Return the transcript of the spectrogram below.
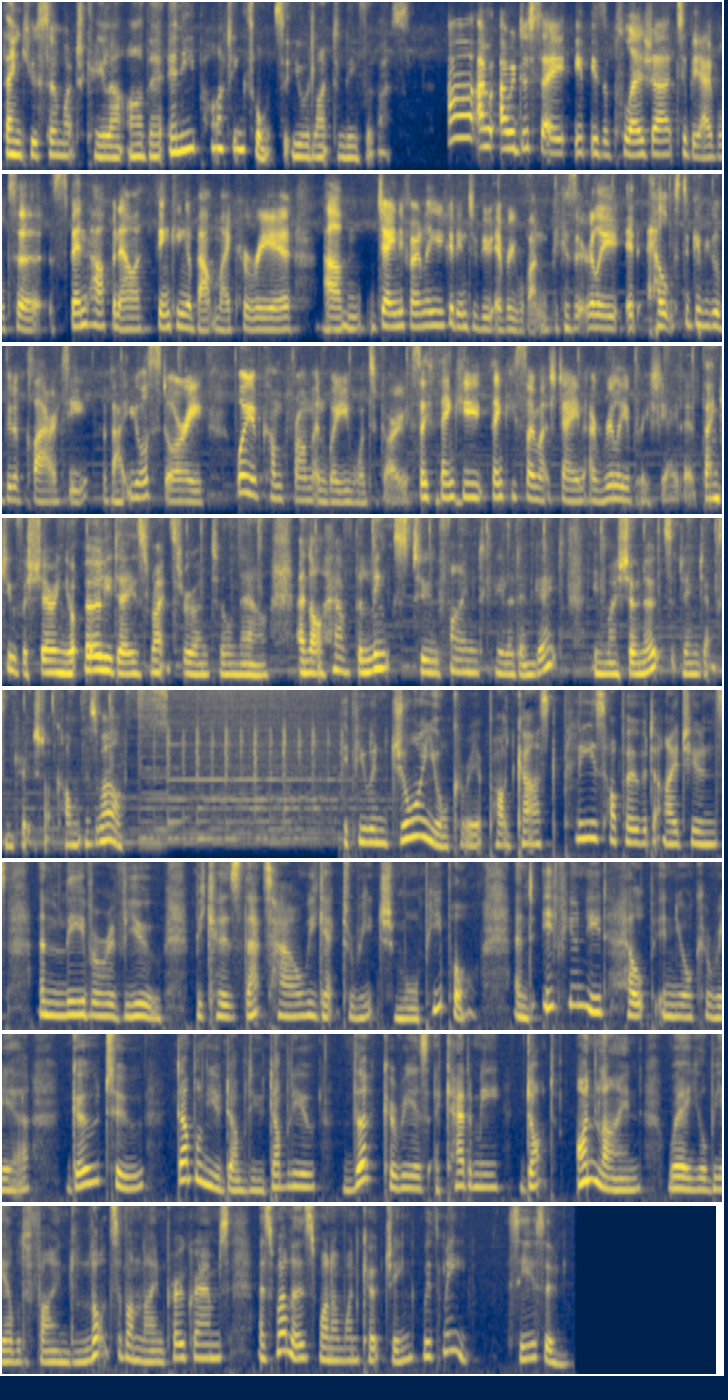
thank you so much, Cayla. Are there any parting thoughts that you would like to leave with us? I, I, would just say it is a pleasure to be able to spend half an hour thinking about my career. Mm. Um, Jane, if only you could interview everyone because it really it helps to give you a bit of clarity about your story, where you've come from and where you want to go. So thank you. Thank you so much, Jane. I really appreciate it. Thank you for sharing your early days right through until now. And I'll have the links to find Cayla Dengate in my show notes at janejacksoncoach.com as well. If you enjoy your career podcast, please hop over to iTunes and leave a review because that's how we get to reach more people. And if you need help in your career, go to www.thecareersacademy.online where you'll be able to find lots of online programs as well as one on one coaching with me. See you soon.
